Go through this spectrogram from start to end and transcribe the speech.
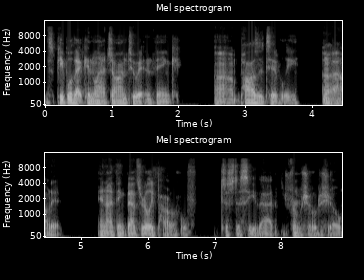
It's people that can latch onto it and think um, positively uh-huh. about it. And I think that's really powerful just to see that from show to show.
